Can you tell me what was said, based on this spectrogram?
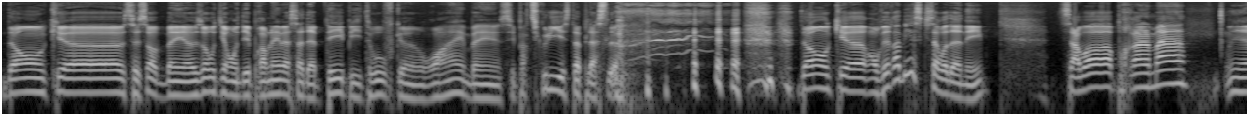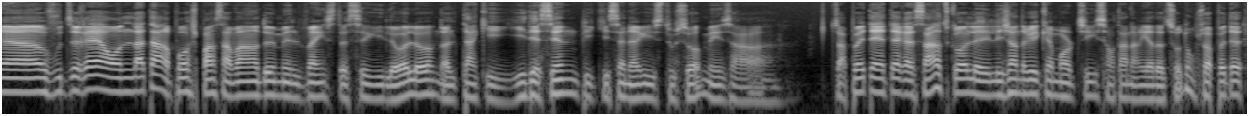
Donc, euh, c'est ça. Ben, eux autres, ils ont des problèmes à s'adapter, puis ils trouvent que, ouais, ben, c'est particulier cette place-là. Donc, on verra bien ce que ça va donner. Ça va probablement euh, vous dirais, on ne l'attend pas, je pense, avant 2020, cette série-là. Là, dans le temps qu'il dessine puis qu'il scénarise tout ça, mais ça. Ça peut être intéressant. En tout cas, les, gens de Rick et Morty sont en arrière de ça. Donc, ça peut être,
